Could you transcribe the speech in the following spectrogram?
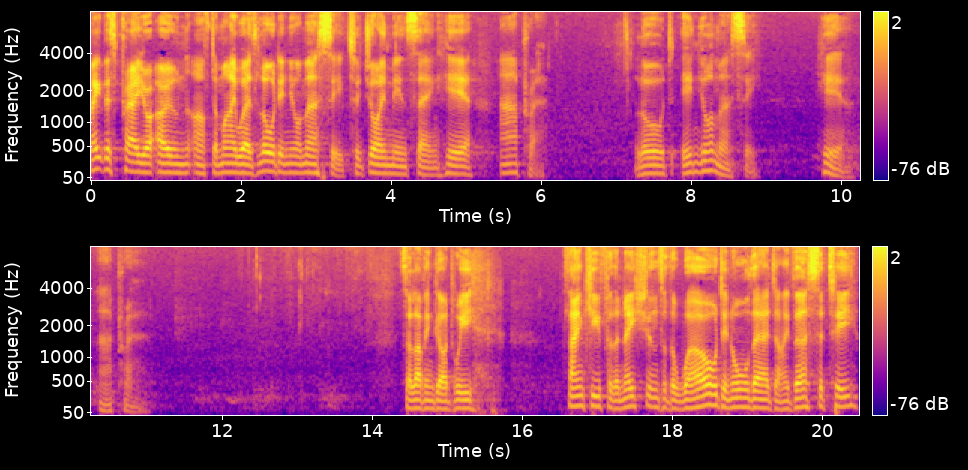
make this prayer your own after my words. Lord, in your mercy, to join me in saying, Hear our prayer. Lord, in your mercy, hear our prayer. So, loving God, we thank you for the nations of the world in all their diversity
